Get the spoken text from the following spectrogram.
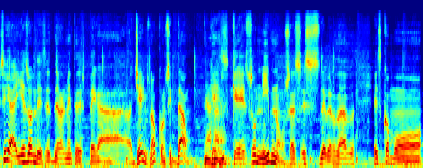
sí, ahí es donde realmente despega James, ¿no? Con Sit Down, que es, que es un himno, o sea, es, es de verdad, es como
